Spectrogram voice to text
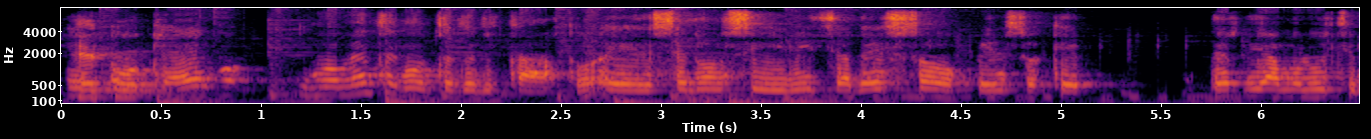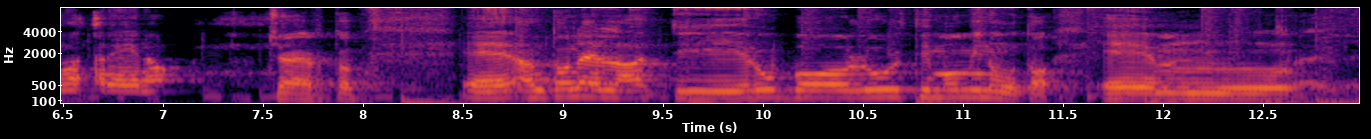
Ecco. Perché il momento è molto delicato e se non si inizia adesso penso che perdiamo l'ultimo treno. Certo. Eh, Antonella, ti rubo l'ultimo minuto. Ehm,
